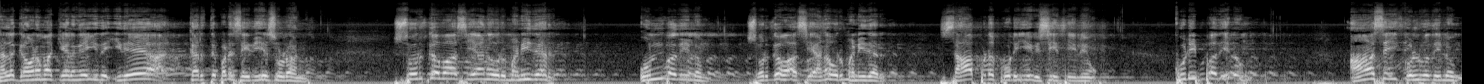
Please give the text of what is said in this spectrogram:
நல்ல கவனமாக கேளுங்க இது இதே கருத்துப்பட செய்தியே சொல்கிறாங்க சொர்க்கவாசியான ஒரு மனிதர் உண்பதிலும் சொர்க்கவாசியான ஒரு மனிதர் சாப்பிடக்கூடிய விஷயத்திலும் குடிப்பதிலும் ஆசை கொள்வதிலும்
